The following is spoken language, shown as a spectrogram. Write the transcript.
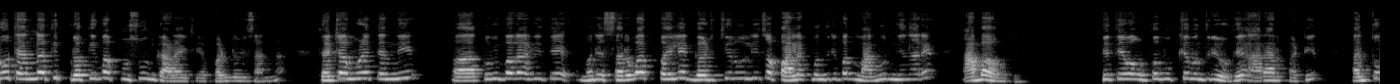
तो त्यांना ती प्रतिभा पुसून काढायची आहे फडणवीसांना. त्याच्यामुळे त्यांनी तुम्ही बघा की ते म्हणजे सर्वात पहिले गडचिरोलीचं पालकमंत्रीपद मागून घेणारे आबा होते. ते तेव्हा उपमुख्यमंत्री होते आर आर पाटील. आणि तो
